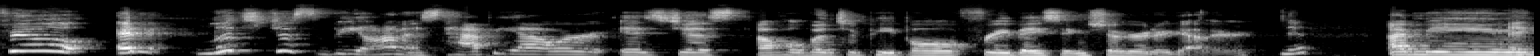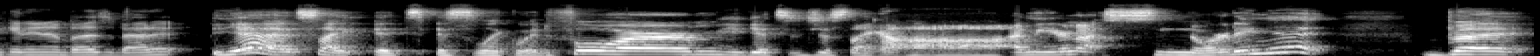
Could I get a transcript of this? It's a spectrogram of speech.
feel, and let's just be honest happy hour is just a whole bunch of people freebasing sugar together. Yeah. I mean, and getting a buzz about it. yeah, it's like it's it's liquid form. You get to just like ah. I mean, you're not snorting it, but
